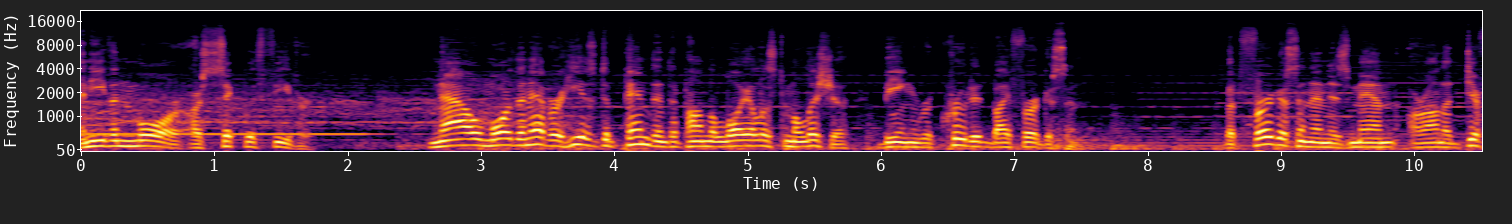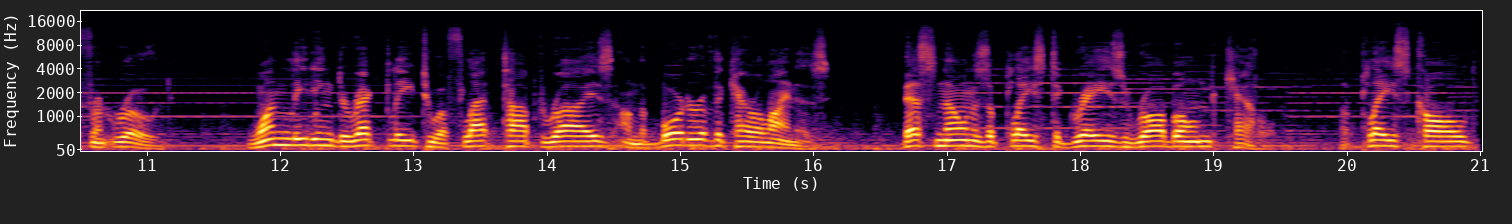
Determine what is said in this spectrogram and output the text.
and even more are sick with fever. Now, more than ever, he is dependent upon the Loyalist militia being recruited by Ferguson. But Ferguson and his men are on a different road, one leading directly to a flat-topped rise on the border of the Carolinas, best known as a place to graze raw-boned cattle, a place called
